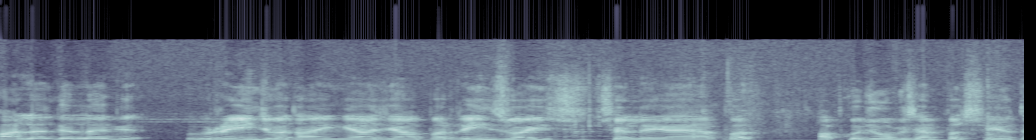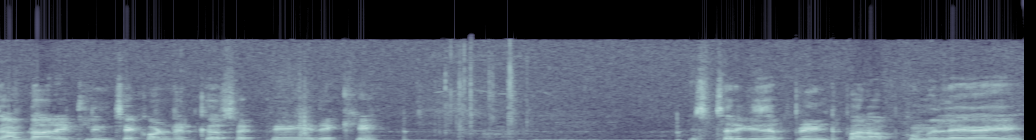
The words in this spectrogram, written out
अलग अलग रेंज बताएँगे आज यहाँ पर। रेंज वाइज चलेगा यहाँ पर। आपको जो भी सैंपल्स चाहिए होते हैं आप डायरेक्ट लिंक से कांटेक्ट कर सकते हैं ये देखिए। इस तरीके से प्रिंट पर आपको मिलेगा ये।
